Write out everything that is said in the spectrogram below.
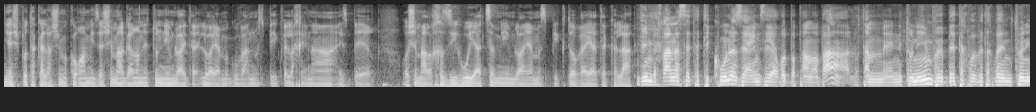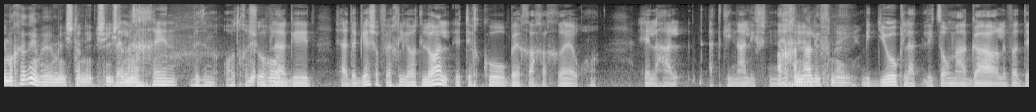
יש פה תקלה שמקורה מזה שמאגר הנתונים לא, הייתה, לא היה מגוון מספיק ולכן ההסבר, או שמערך הזיהוי העצמים לא היה מספיק טוב והיה תקלה. ואם בכלל נעשה את התיקון הזה, האם זה יעבוד בפעם הבאה, על אותם אה, נתונים, ובטח ובטח בנתונים אחרים, אה, משתנים, שישתנו. ולכן, וזה מאוד חשוב מאוד. להגיד, שהדגש הופך להיות לא על תחקור בהכרח אחרי אירוע, אלא על התקינה לפני כן. הכנה לפני. בדיוק, ליצור מאגר, לוודא,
